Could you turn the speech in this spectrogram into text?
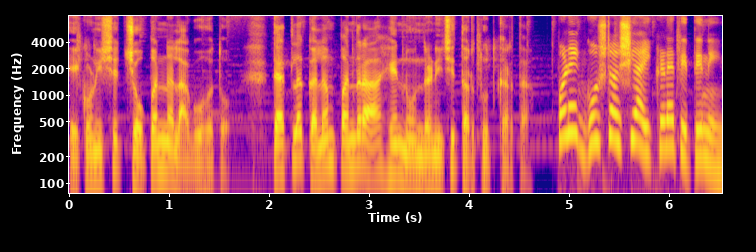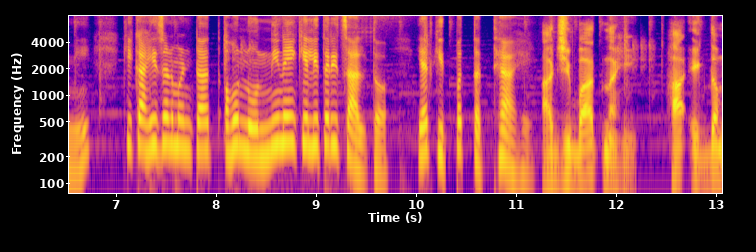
एकोणीसशे चोपन्न लागू होतो. त्यातलं कलम पंधरा हे नोंदणीची तरतूद करतं. पण एक गोष्ट अशी ऐकण्यात येते नेहमी की काही जण म्हणतात अहो नोंदणी नाही केली तरी चालतं. यात कितपत तथ्य आहे? अजिबात नाही. हा एकदम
